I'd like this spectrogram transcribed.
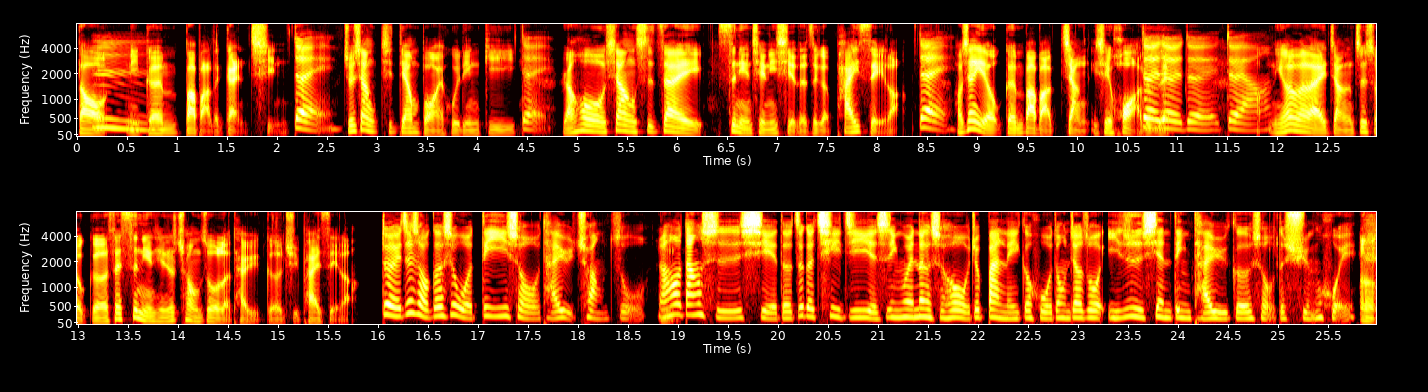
到你跟爸爸的感情。嗯、对，就像《七点半回灵机》，对，然后像是在四年前你写的这个《拍谁啦》，对，好像也有跟爸爸讲一些话，对不对？对对对对啊！你要不要来讲这首歌？在四年前就创作了台语歌曲《拍谁啦》。对，这首歌是我第一首台语创作，然后当时写的这个契机也是因为那个时候我就办了一个活动，叫做一日限定台语歌手的巡回。嗯，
